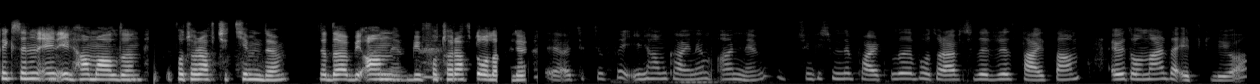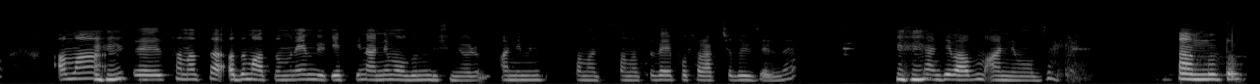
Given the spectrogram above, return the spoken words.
Peki senin en ilham aldığın fotoğrafçı kimdi? Ya da bir an Annem. bir fotoğraf da olabilir. E, açıkçası ilham kaynağım annem. Çünkü şimdi farklı fotoğrafçıları saysam evet onlar da etkiliyor. Ama hı hı. E, sanata adım atmamın en büyük etkinin annem olduğunu düşünüyorum. Annemin sanat sanatı ve fotoğrafçılığı üzerine. Hı hı. Yani cevabım annem olacak. Anladım.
